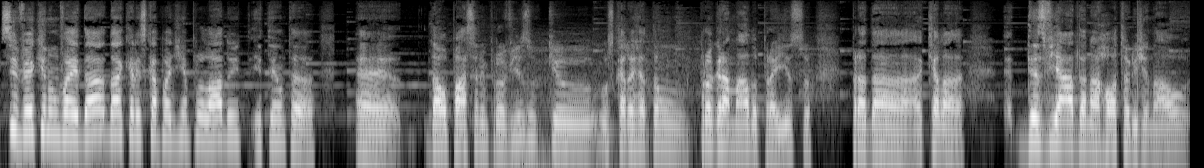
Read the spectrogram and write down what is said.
Se vê que não vai dar, dá aquela escapadinha pro lado e, e tenta é, dar o passe no improviso, que o, os caras já estão programados para isso, para dar aquela desviada na rota original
